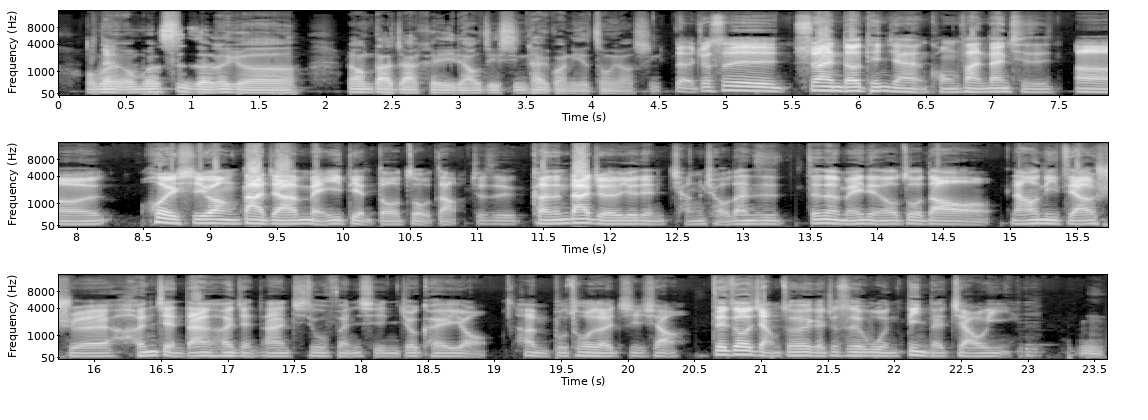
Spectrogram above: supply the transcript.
我们我们试着那个让大家可以了解心态管理的重要性。对，就是虽然都听起来很空泛，但其实呃会希望大家每一点都做到。就是可能大家觉得有点强求，但是真的每一点都做到，然后你只要学很简单很简单的技术分析，你就可以有很不错的绩效。这周讲最后一个就是稳定的交易。嗯，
